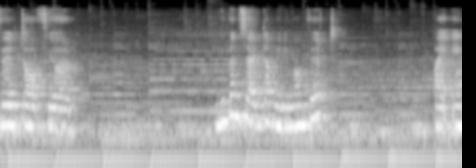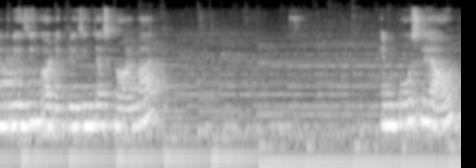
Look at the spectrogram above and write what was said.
width of your you can set the minimum width by increasing or decreasing the scroll bar. In post layout,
